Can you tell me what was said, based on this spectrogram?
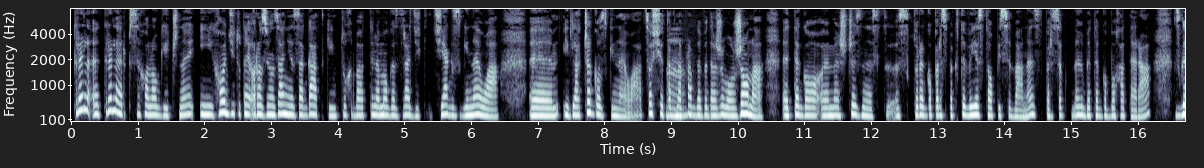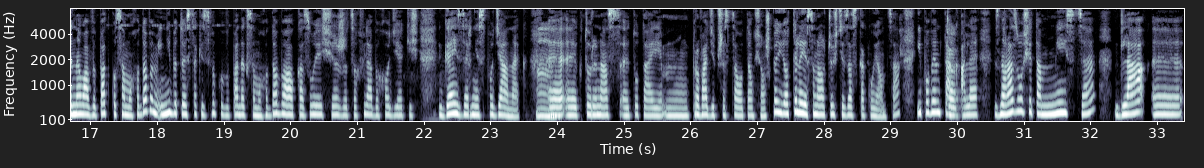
thriller, psychologiczny i chodzi tutaj o rozwiązanie zagadki, tu chyba tyle mogę zdradzić, jak zginęła e, i dlaczego zginęła, co się tak mm. naprawdę wydarzyło, żona tego mężczyzny, z, z którego perspektywy jest to opisywane, z perspektywy tego bohatera, zginęła w wypadku samochodowym i niby to jest taki zwykły wypadek samochodowy, a okazuje się, że co chwila wychodzi jakiś gejzer niespodzianek, mm. E, e, który nas e, tutaj mm, prowadzi przez całą tę książkę i o tyle jest ona oczywiście zaskakująca. I powiem tak, tak. ale znalazło się tam miejsce dla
